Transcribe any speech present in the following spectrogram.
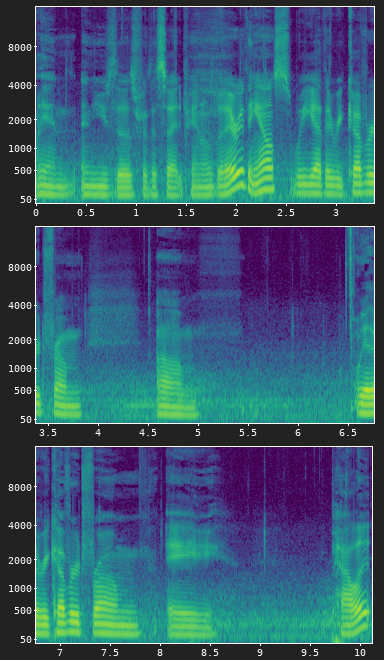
and and use those for the side panels. But everything else we either recovered from um, we either recovered from a pallet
